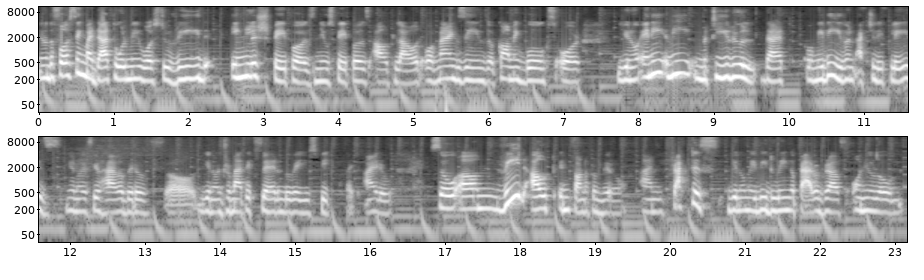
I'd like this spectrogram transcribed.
You know, the first thing my dad told me was to read English papers, newspapers out loud, or magazines, or comic books, or you know, any any material that or maybe even actually plays, you know, if you have a bit of, uh, you know, dramatic flair in the way you speak, like I do. So um, read out in front of a mirror and practice, you know, maybe doing a paragraph on your own.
